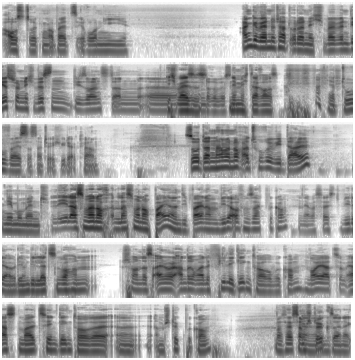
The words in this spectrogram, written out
ausdrücken, ob er jetzt Ironie angewendet hat oder nicht. Weil wenn wir es schon nicht wissen, wie sollen es dann äh, ich weiß andere es. wissen? Nehme ich daraus. ja, du weißt das natürlich wieder, klar. So, dann haben wir noch Arturo Vidal. Nee, Moment. Nee, lassen wir noch, lassen wir noch Bayern. Die Bayern haben wieder auf den Sack bekommen. Ja, was heißt wieder? Aber die haben die letzten Wochen schon das eine oder andere Mal viele Gegentore bekommen. Neuer zum ersten Mal zehn Gegentore äh, am Stück bekommen. Was heißt am äh, Stück? Seiner,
